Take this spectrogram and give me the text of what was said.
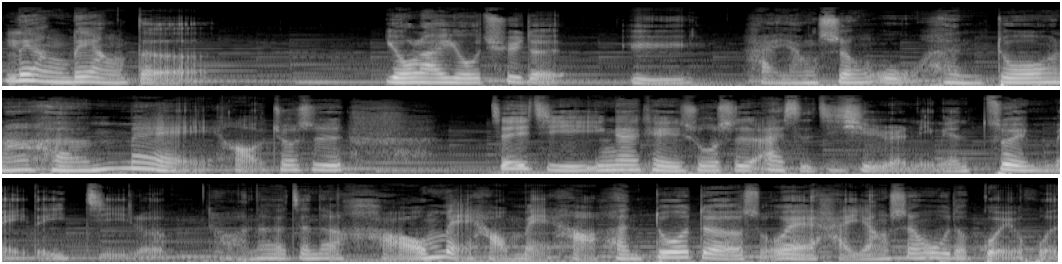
亮亮的游来游去的鱼，海洋生物很多，然后很美，好就是。这一集应该可以说是《爱死机器人》里面最美的一集了。好，那个真的好美，好美哈！很多的所谓海洋生物的鬼魂，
